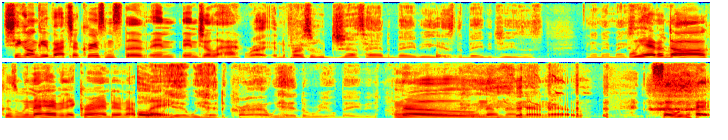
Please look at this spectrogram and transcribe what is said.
she gonna give out your Christmas stuff in in July. Right, and the person who just had the baby is the baby Jesus, and then they make. We had a dog because we're not having that crying during our Oh play. yeah, we had the crying. We had the real baby. The crying. No, no, no, no, no. so we got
